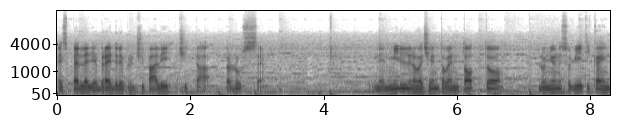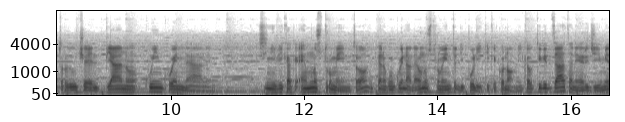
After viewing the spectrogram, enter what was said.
espelle gli ebrei delle principali città russe. Nel 1928 l'Unione Sovietica introduce il piano quinquennale, significa che è uno strumento, il piano quinquennale è uno strumento di politica economica utilizzata nei regimi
